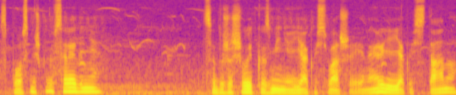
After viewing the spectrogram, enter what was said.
з посмішкою всередині. Це дуже швидко змінює якість вашої енергії, якість стану.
